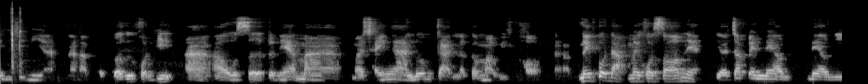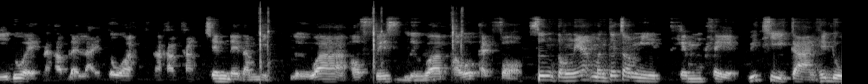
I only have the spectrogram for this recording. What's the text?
engineer นะครับผมก็คือคนที่อ่าเอาเสิร์ชตัวนี้มามาใช้งานร่วมกันแล้วก็มาวิเคราะห์นะครับใน Product Microsoft เนี่ยเดี๋ยวจะเป็นแนวแนวนี้ด้วยนะครับหลาย ๆ ตัวนะครับทั้งเช่น Dynamic หรือว่า Office หรือว่า Power Platform ซึ่งตรงเนี้ยมันก็จะมีเทมเพลตวิธีการให้ดู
